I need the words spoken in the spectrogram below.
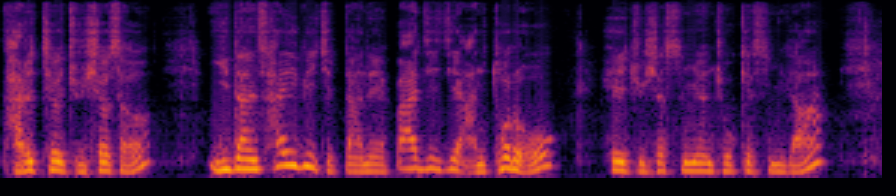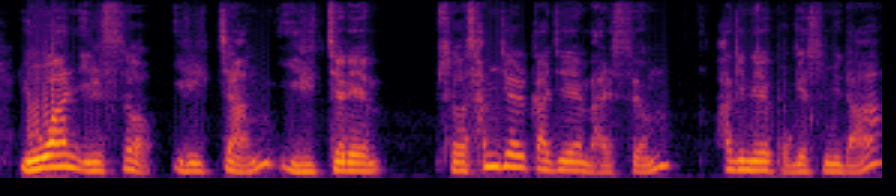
가르쳐 주셔서 이단 사이비 집단에 빠지지 않도록 해 주셨으면 좋겠습니다. 요한 1서 1장 1절에서 3절까지의 말씀 확인해 보겠습니다.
